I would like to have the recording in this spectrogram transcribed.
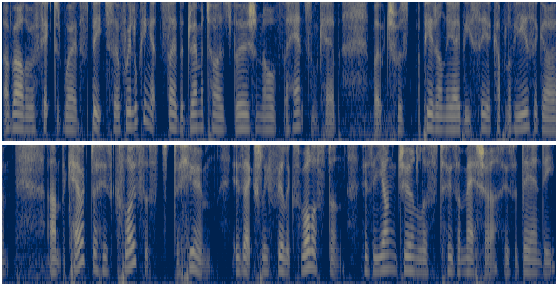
a rather affected way of speech. So if we're looking at, say, the dramatised version of the Hansom Cab, which was appeared on the ABC a couple of years ago, um, the character who's closest to Hume is actually Felix Rolleston, who's a young journalist who's a masher, who's a dandy,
